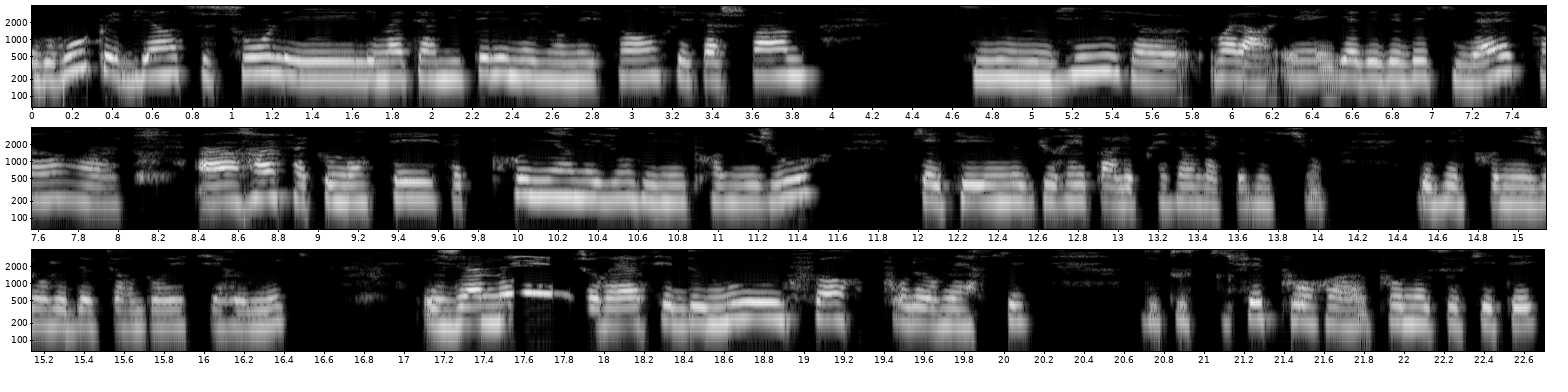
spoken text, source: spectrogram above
groupe, eh bien, ce sont les, maternités, les maisons de naissance, les sages-femmes qui nous disent, euh, voilà, il y a des bébés qui naissent. Hein, euh, a commencé cette première maison des mille premiers jours, qui a été inaugurée par le président de la commission des mille premiers jours, le docteur Boris Cyrulnik. Et jamais j'aurais assez de mots forts pour le remercier de tout ce qu'il fait pour euh, pour nos sociétés.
